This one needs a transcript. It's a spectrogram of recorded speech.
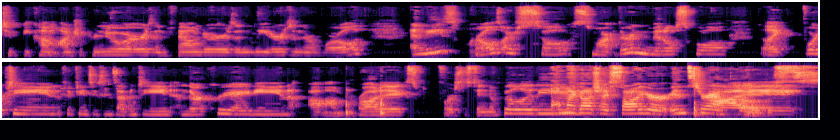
to become entrepreneurs and founders and leaders in their world. And these girls are so smart. They're in middle school, like 14, 15, 16, 17, and they're creating um, products for sustainability. oh my gosh, I saw your Instagram I- post.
